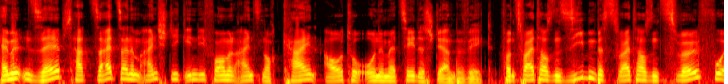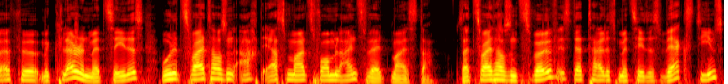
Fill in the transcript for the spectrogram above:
Hamilton selbst hat seit seinem Einstieg in die Formel 1 noch kein Auto ohne Mercedes-Stern bewegt. Von 2007 bis 2012 fuhr er für McLaren Mercedes, wurde 2008 erstmals Formel 1 Weltmeister. Seit 2012 ist er Teil des Mercedes-Werksteams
